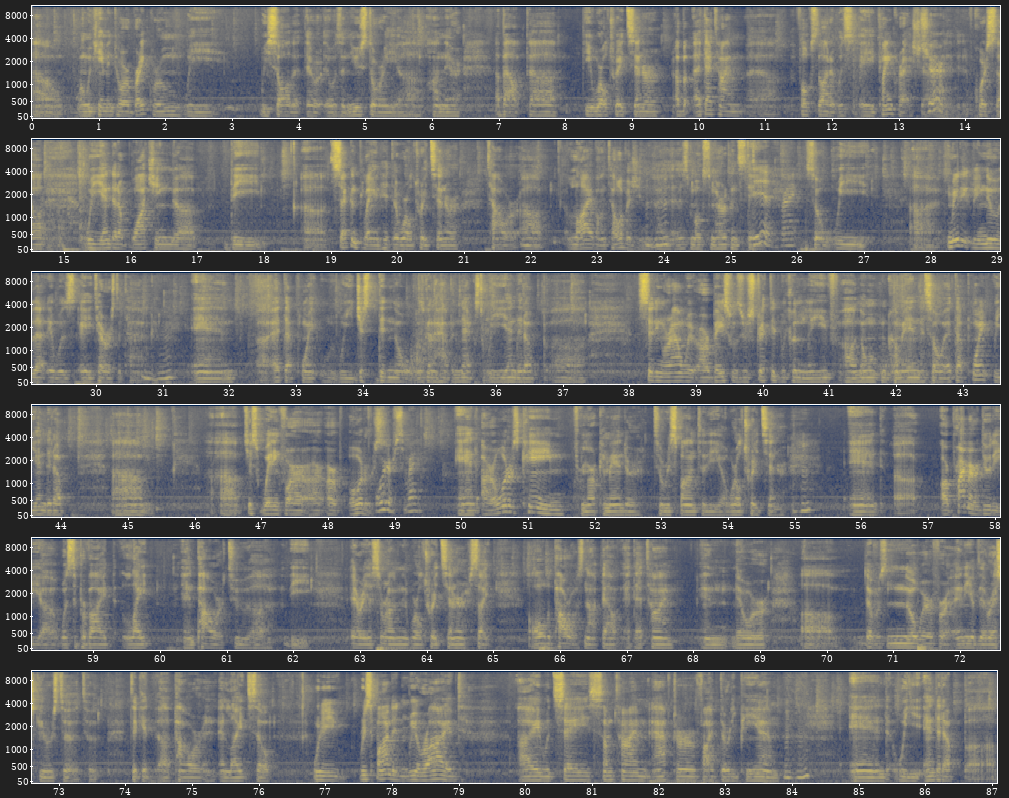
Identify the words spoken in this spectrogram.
uh, when we came into our break room, we we saw that there, there was a news story uh, on there about uh, the World Trade Center. At that time, uh, folks thought it was a plane crash. Uh, sure. of course, we ended up watching the uh, second plane hit the World Trade Center tower uh, live on television, mm-hmm. as most Americans did. Did right. So we uh, immediately knew that it was a terrorist attack, mm-hmm. and uh, at that point we just didn't know what was going to happen next. We ended up uh, sitting around where our base was restricted. We couldn't leave. Uh, no one could come in. So at that point, we ended up um, uh, just waiting for our, our, our, orders. Orders, right. And our orders came from our commander to respond to the uh, World Trade Center. Mm-hmm. And uh, our primary duty uh, was to provide light and power to uh, the area surrounding the World Trade Center site. All the power was knocked out at that time, and there were uh, there was nowhere for any of the rescuers to, to to get uh, power and, and, light. So we responded and we arrived. I would say sometime after 5:30 p.m. Mm-hmm. And we ended up uh,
